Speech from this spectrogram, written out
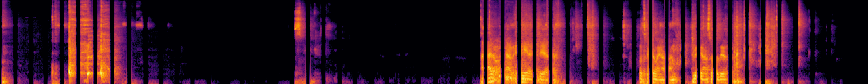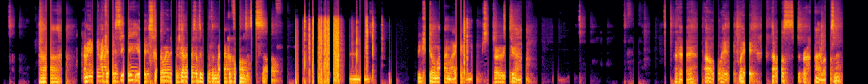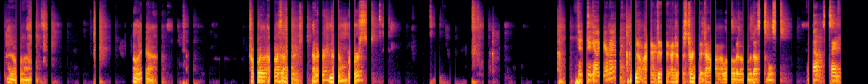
I don't have any idea what's going on, to be honest with you. Uh, I mean, I can see it's going, there's got to be something with the microphones itself. And we kill my mic and start again. Okay. Oh, wait, wait. That was super high, wasn't it? I don't know. Oh, yeah. How, was- how is that? Better? No? Worse? Did you kill your mic? No, I did. I just turned it down a little bit on the decibels. No, same.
